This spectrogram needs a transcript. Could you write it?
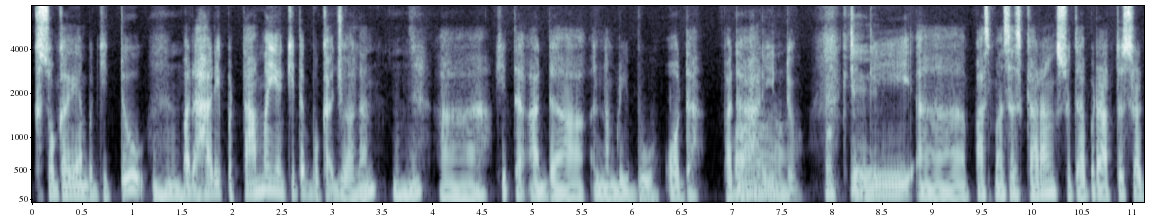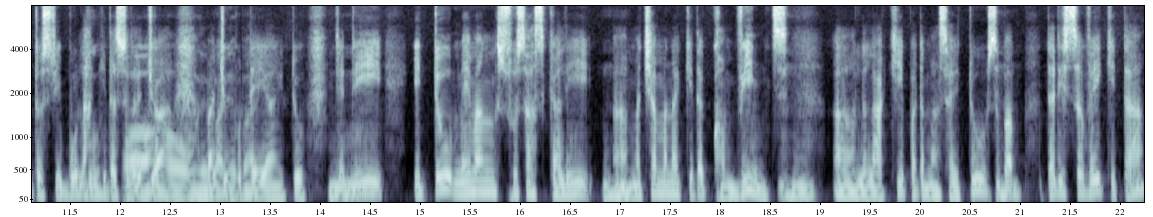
kesokongan yang begitu, Mhm. pada hari pertama yang kita buka jualan, Mhm. uh, kita ada 6,000 order pada Wow. hari itu. Okay. Jadi uh, pas masa sekarang sudah beratus-ratus ribu lah Uh, kita sudah wow, jual hebat, baju hebat. putih yang itu. Hmm. Jadi itu memang susah sekali uh, macam mana kita convince Mhm. uh, lelaki pada masa itu sebab dari survey kita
